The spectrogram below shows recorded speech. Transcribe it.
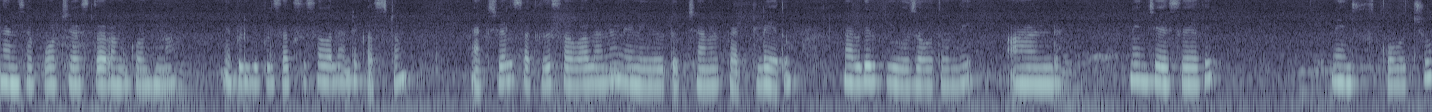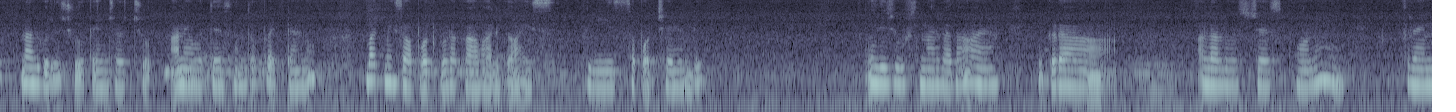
నన్ను సపోర్ట్ చేస్తారు అనుకుంటున్నా ఇప్పటికిప్పుడు సక్సెస్ అవ్వాలంటే కష్టం. యాక్చువల్ సక్సెస్ అవ్వాలని నేను యూట్యూబ్ ఛానల్ పెట్టలేదు. నలుగురికి యూజ్ అవుతుంది. అండ్ నేను చేసేది నేను చూసుకోవచ్చు నలుగురు చూపించవచ్చు అనే ఉద్దేశంతో పెట్టాను. బట్ మీ సపోర్ట్ కూడా కావాలి గాయస్. ప్లీజ్ సపోర్ట్ చేయండి. ఇది చూస్తున్నారు కదా ఇక్కడ అలా లూజ్ చేసుకొని ఫ్రేమ్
